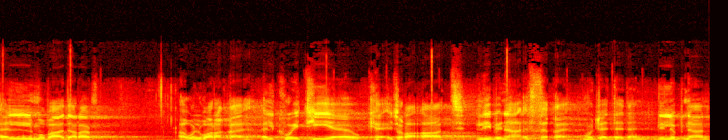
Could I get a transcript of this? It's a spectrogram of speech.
المبادرة أو الورقة الكويتية كإجراءات لبناء الثقة مجددا للبنان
